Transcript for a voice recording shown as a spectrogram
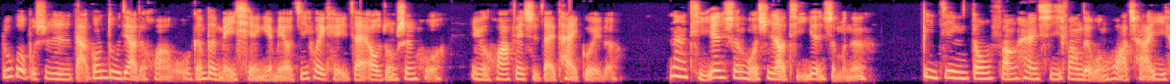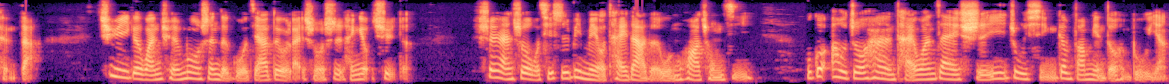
如果不是打工度假的话，我根本没钱，也没有机会可以在澳洲生活，因为花费实在太贵了。那体验生活是要体验什么呢？毕竟东方和西方的文化差异很大。去一个完全陌生的国家，对我来说是很有趣的。虽然说我其实并没有太大的文化冲击，不过澳洲和台湾在食衣住行各方面都很不一样。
